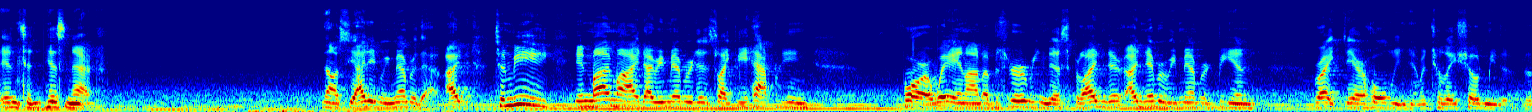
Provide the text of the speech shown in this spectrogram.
into his neck. Now, see, I didn't remember that. I, to me, in my mind, I remembered it as like be happening far away, and I'm observing this, but I, ne- I never remembered being right there holding him until they showed me the, the,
